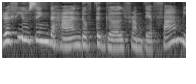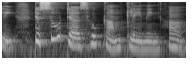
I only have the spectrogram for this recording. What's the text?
refusing the hand of the girl from their family to suitors who come claiming her.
